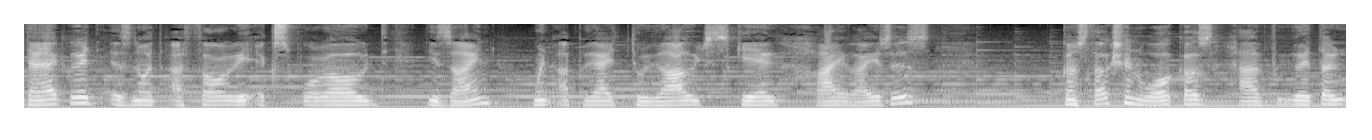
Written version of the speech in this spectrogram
Diagrid is not a thoroughly explored design when applied to large-scale high-rises. Construction workers have little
